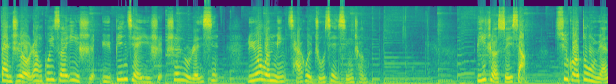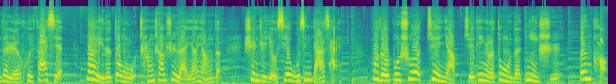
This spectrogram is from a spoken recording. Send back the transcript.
但只有让规则意识与边界意识深入人心，旅游文明才会逐渐形成。笔者随想。去过动物园的人会发现，那里的动物常常是懒洋洋的，甚至有些无精打采。不得不说，圈养决定了动物的觅食、奔跑、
